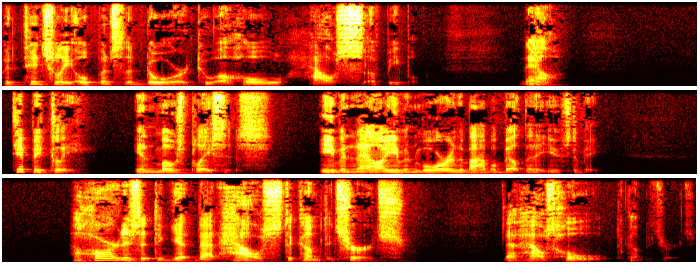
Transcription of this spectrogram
potentially opens the door to a whole house of people. Now, typically, in most places. Even now, even more in the Bible Belt than it used to be. How hard is it to get that house to come to church? That household to come to church?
